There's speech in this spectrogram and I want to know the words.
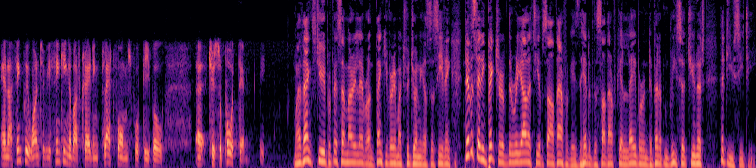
And I think we want to be thinking about creating platforms for people uh, to support them. My thanks to you, Professor Murray Leibbrandt. Thank you very much for joining us this evening. Devastating picture of the reality of South Africa. is the head of the South Africa Labour and Development Research Unit at UCT.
